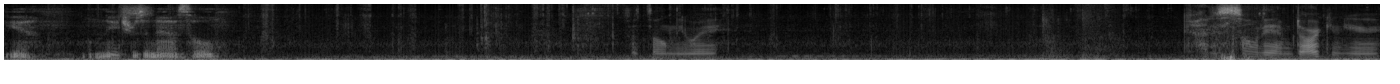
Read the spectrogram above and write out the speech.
Yeah, well, nature's an asshole. That's the only way. God, it's so damn dark in here.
